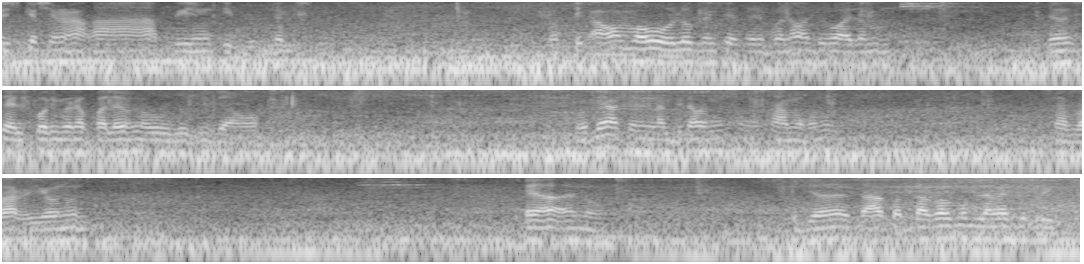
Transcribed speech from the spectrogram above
na bridge kasi makaka-feeling TV vlogs. Muntik ako mahulog, nagsiselfone ako, di ko alam. Yung cellphone ko na pala yung nahulog, hindi ako. Buti nga, kinalabit ako ng isang kasama ko nun. Sa barrio nun. Kaya ano, kaya takot ako maglakad sa bridge.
